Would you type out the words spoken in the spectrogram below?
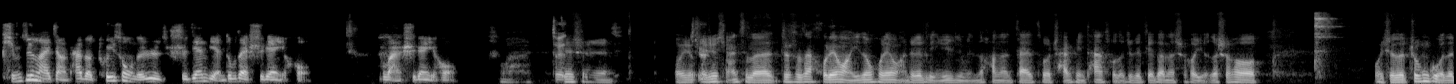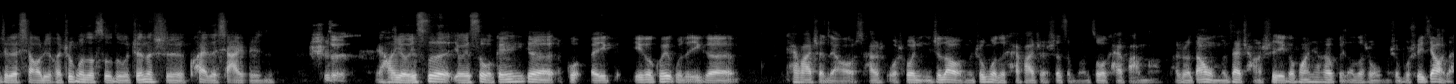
平均来讲，它的推送的日时间点都在十点以后，晚十点以后。哇，对这是我就我就想起了，就是在互联网、移动互联网这个领域里面的话呢，在做产品探索的这个阶段的时候，有的时候，我觉得中国的这个效率和中国的速度真的是快的吓人。是的对，然后有一次，有一次我跟一个国呃一个一个硅谷的一个开发者聊，他我说你知道我们中国的开发者是怎么做开发吗？他说当我们在尝试一个方向和轨道的时候，我们是不睡觉的。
